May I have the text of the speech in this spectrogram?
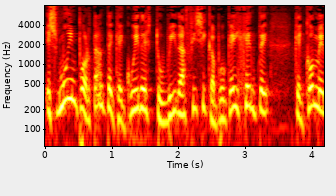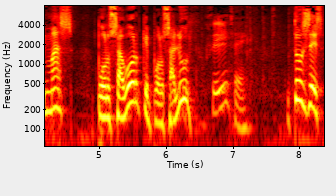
es muy importante que cuides tu vida física, porque hay gente que come más por sabor que por salud. Sí. Sí. Entonces,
